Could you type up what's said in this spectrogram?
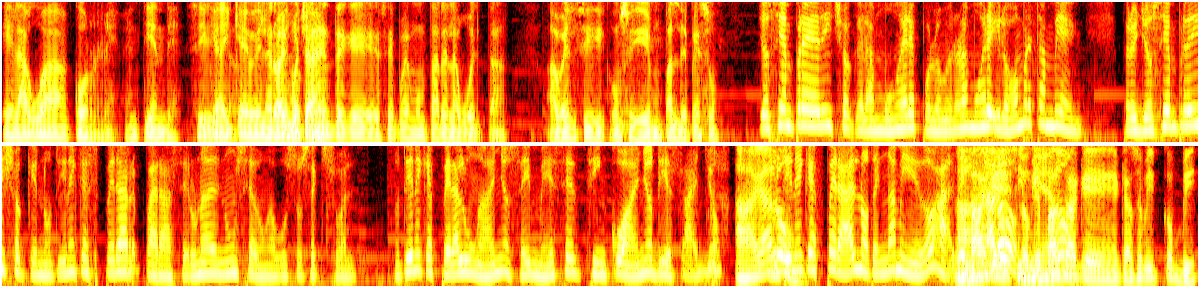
el agua corre, ¿entiendes? Sí, que hay claro. que ver. Pero qué hay es lo mucha que- gente que se puede montar en la vuelta a ver si consigue un par de pesos. Yo siempre he dicho que las mujeres, por lo menos las mujeres y los hombres también, pero yo siempre he dicho que no tiene que esperar para hacer una denuncia de un abuso sexual. No tiene que esperar un año, seis meses, cinco años, diez años. Hágalo. No tiene que esperar, no tenga miedo. ah, Lo que pasa es que en el caso de Bill Cosby,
